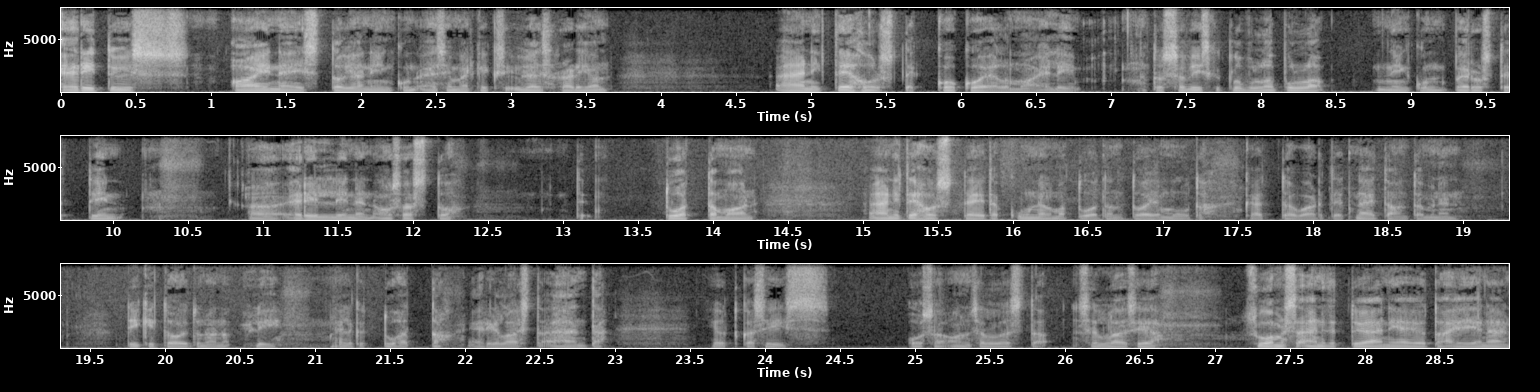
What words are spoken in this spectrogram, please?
erityisaineistoja, niin kuin esimerkiksi Yleisradion äänitehostekokoelma. Eli tuossa 50-luvun lopulla niin kuin perustettiin erillinen osasto tuottamaan äänitehosteita, kuunnelmatuotantoa ja muuta käyttöä varten. Että näitä on tämmöinen digitoituna yli 40 000 erilaista ääntä, jotka siis osa on sellaista, sellaisia Suomessa äänitettyjä ääniä, joita ei enää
